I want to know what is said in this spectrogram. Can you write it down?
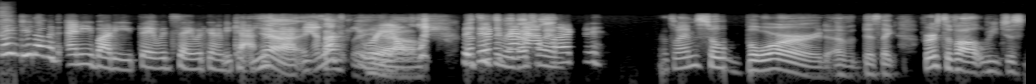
They do that with anybody they would say would going to be cast. as Yeah, Batman. exactly. Let's be real. Yeah. They That's the did thing, with like, Ben why I'm- That's why I'm so bored of this. Like, first of all, we just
